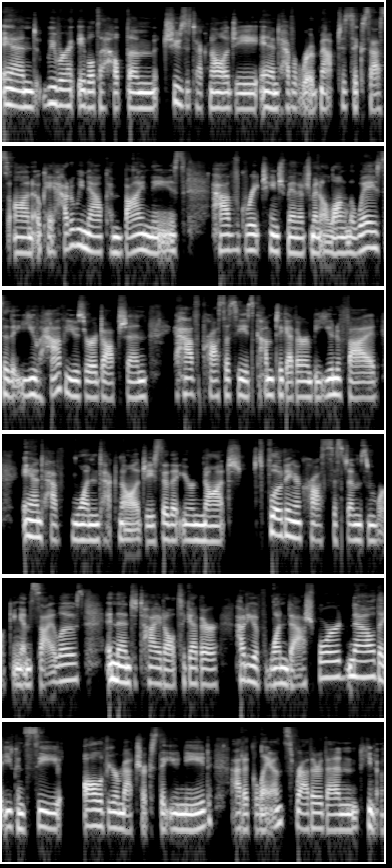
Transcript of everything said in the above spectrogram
And we were able to help them choose a technology and have a roadmap to success on okay, how do we now combine these, have great change management along the way so that you have user adoption, have processes come together and be unified, and have one technology so that you're not floating across systems and working in silos. And then to tie it all together, how do you have one dashboard now that you can see all of your metrics that you need at a glance rather than, you know,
